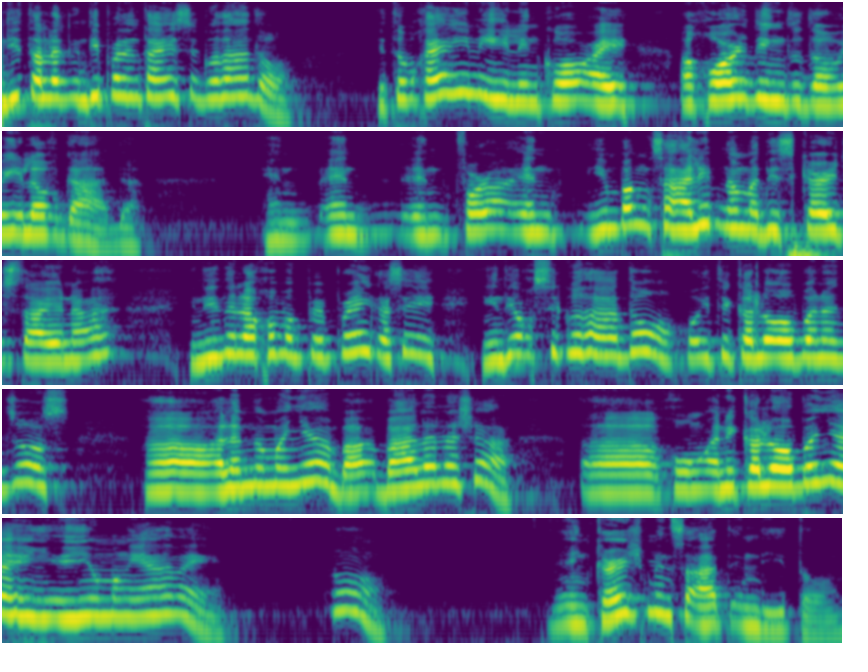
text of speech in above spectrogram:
hindi talaga hindi pa rin tayo sigurado. Ito kaya inihiling ko ay according to the will of God. And, and, and, for, and yung bang sa halip na ma-discourage tayo na, ah, hindi na ako magpe-pray kasi hindi ako sigurado kung ito'y kalooban ng Diyos. Uh, alam naman niya, ba- bahala na siya. Uh, kung ano kalooban niya, yun, yun yung mangyari. No. Encouragement sa atin dito,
